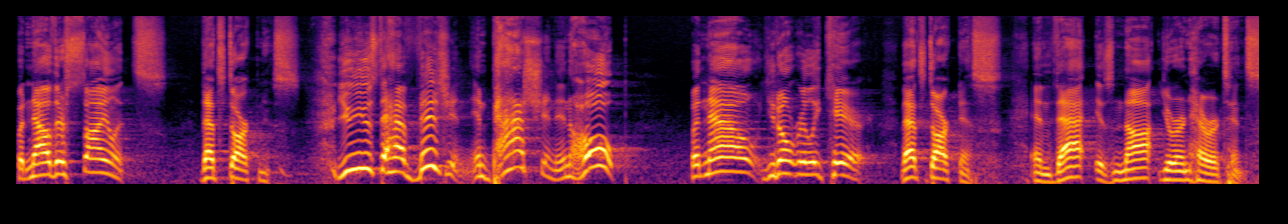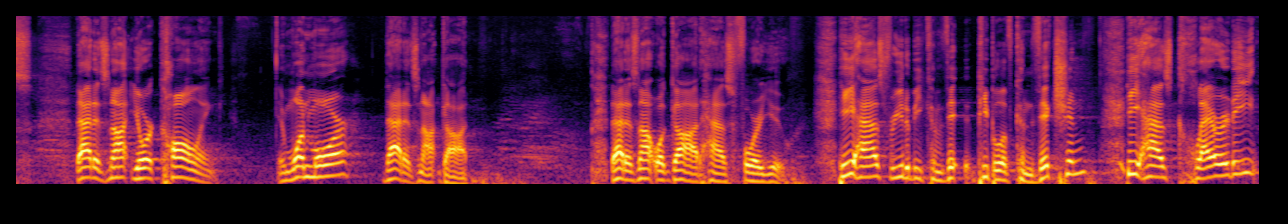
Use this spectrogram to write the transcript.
but now there's silence. That's darkness. You used to have vision and passion and hope, but now you don't really care. That's darkness. And that is not your inheritance. That is not your calling. And one more, that is not God. That is not what God has for you. He has for you to be convi- people of conviction. He has clarity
